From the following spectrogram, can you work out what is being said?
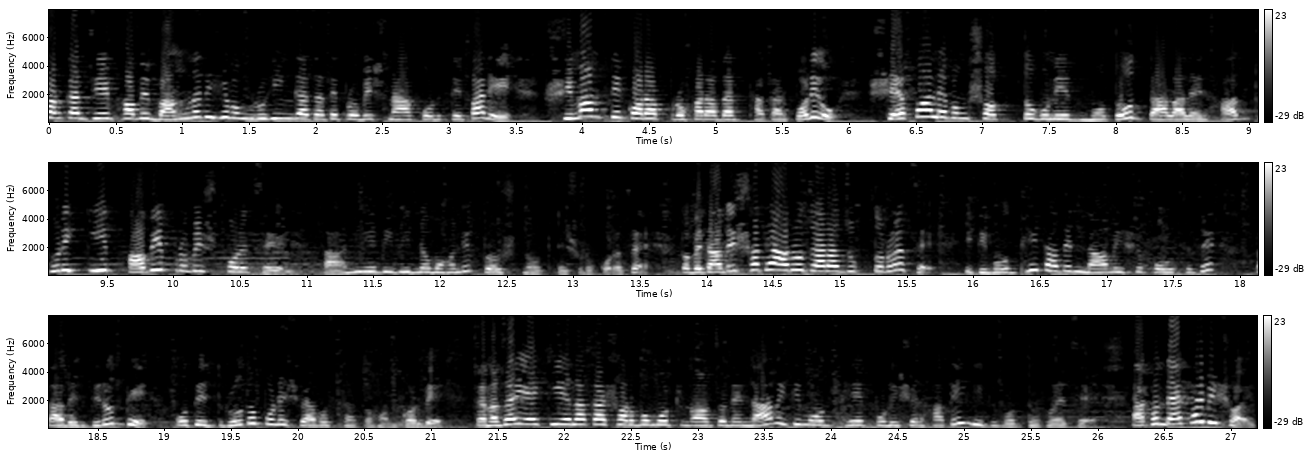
সরকার যেভাবে বাংলাদেশ এবং রোহিঙ্গা যাতে প্রবেশ না করতে পারে, সীমান্তে করা প্রহারাদার থাকার পরেও শেফাল এবং সত্যগুণের মতো দালালের হাত ধরে কীভাবে প্রবেশ করেছে, তা নিয়ে বিভিন্ন মহলে প্রশ্ন উঠতে শুরু করেছে। তবে তাদের সাথে আরও যারা যুক্ত রয়েছে, ইতিমধ্যেই তাদের নাম এসে পৌঁছেছে তাদের বিরুদ্ধে অতি দ্রুত পুলিশ ব্যবস্থা গ্রহণ করবে। জানা যায়, একই এলাকার সর্বমোট নজনের নাম ইতিমধ্যে পুলিশের হাতেই লিপিবদ্ধ হয়েছে। এখন দেখার বিষয়,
